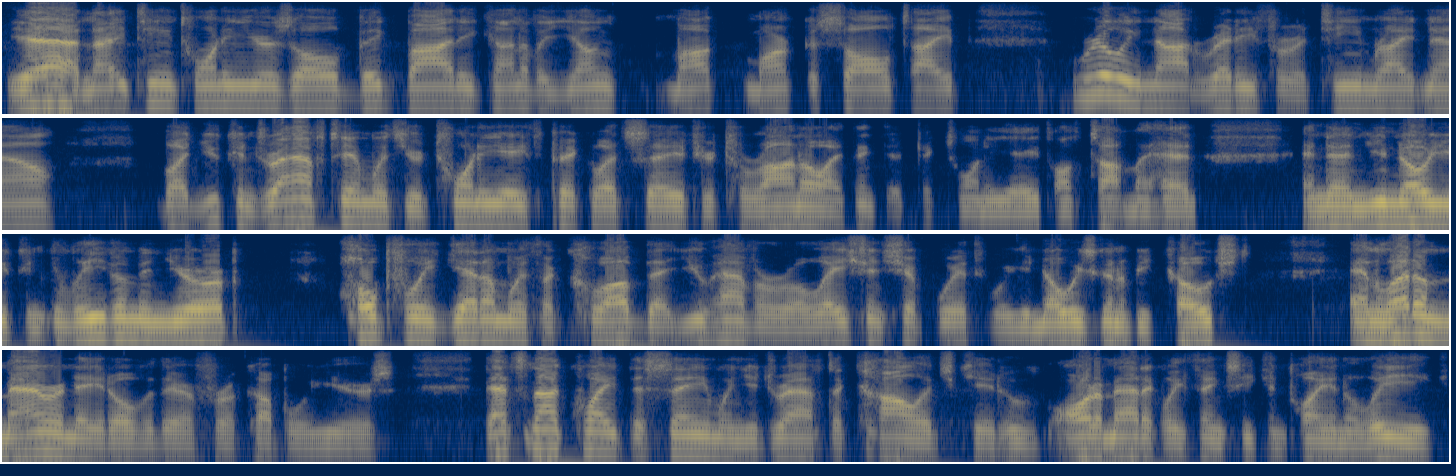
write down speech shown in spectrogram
yeah 19 20 years old big body kind of a young mark Marc Gasol type. Really not ready for a team right now but you can draft him with your 28th pick let's say if you're toronto. I think they pick 28th off the top of my head. And then you know you can leave him in europe hopefully get him with a club that you have a relationship with where you know he's going to be coached and let him marinate over there for a couple of years. That's not quite the same when you draft a college kid who automatically thinks he can play in a league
